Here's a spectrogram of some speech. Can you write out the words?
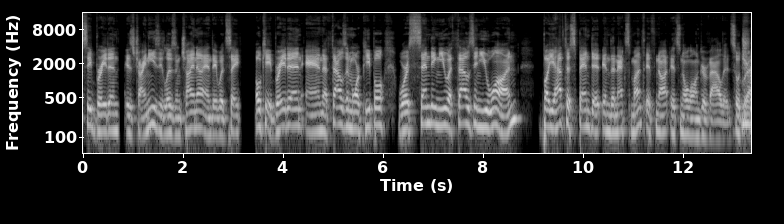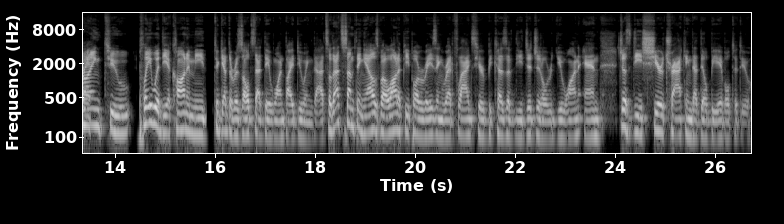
say Braden is Chinese, he lives in China, and they would say, okay, Braden and a thousand more people, we're sending you a thousand yuan, but you have to spend it in the next month. If not, it's no longer valid. So Right. trying to play with the economy to get the results that they want by doing that. So that's something else, but a lot of people are raising red flags here because of the digital yuan and just the sheer tracking that they'll be able to do.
